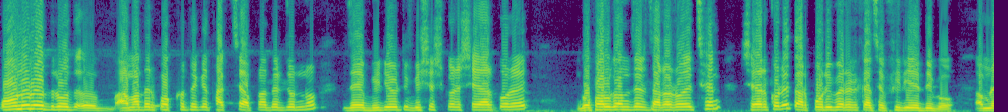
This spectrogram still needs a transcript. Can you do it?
অনুরোধ রোধ আমাদের পক্ষ থেকে থাকছে আপনাদের জন্য যে ভিডিওটি বিশেষ করে শেয়ার করে গোপালগঞ্জের যারা রয়েছেন, শেয়ার করে তার পরিবারের কাছে ফিরিয়ে দিব আমরা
